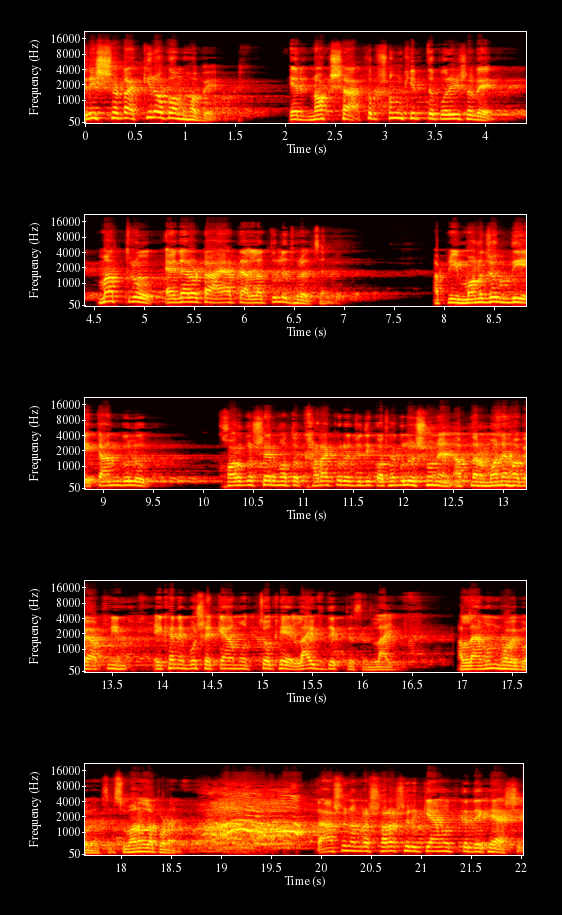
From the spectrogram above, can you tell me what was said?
দৃশ্যটা কীরকম হবে? এর নকশা খুব সংক্ষিপ্ত পরিসরে মাত্র এগারোটা আয়াতে আল্লাহ তুলে ধরেছেন। আপনি মনোযোগ দিয়ে কানগুলো খরগোশের মতো খাড়া করে যদি কথাগুলো শুনেন, আপনার মনে হবে আপনি এখানে বসে কেমন চোখে লাইভ দেখতেছেন, লাইভ। আল্লাহ এমন ভাবে বলেছে সুবান আল্লাহ পড়েন। তা আসুন আমরা সরাসরি কেয়ামতকে দেখে আসি।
